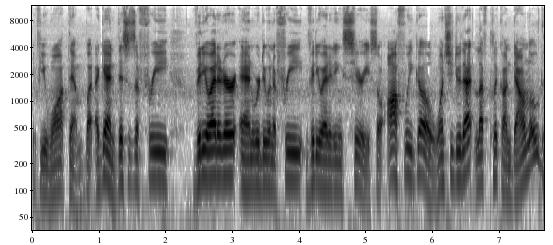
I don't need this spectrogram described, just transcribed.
if you want them. But again, this is a free video editor and we're doing a free video editing series. So off we go. Once you do that, left click on download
